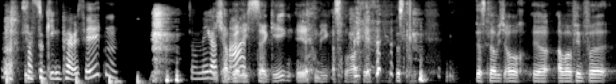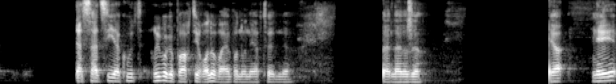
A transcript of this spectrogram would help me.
Was hast du gegen Paris Hilton? So mega ich smart. Ich habe ja nichts dagegen. Ja, mega smart. Ja. Das, das glaube ich auch. Ja, aber auf jeden Fall, das hat sie ja gut rübergebracht. Die Rolle war einfach nur nervtötend. Ja. Ja leider so. Ja, nee,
